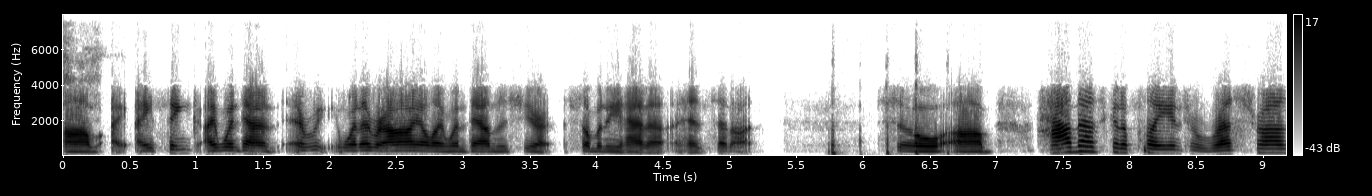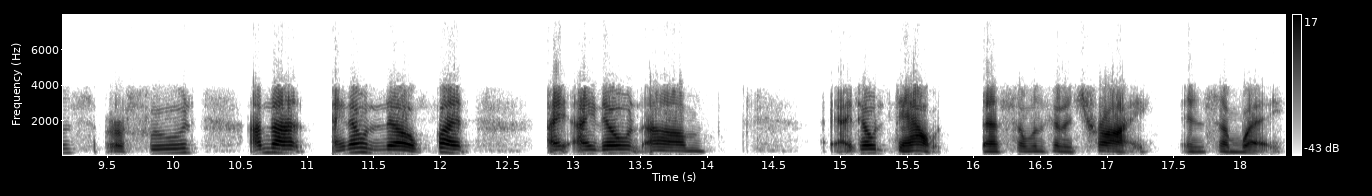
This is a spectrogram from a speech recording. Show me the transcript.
Um, I, I think I went down every whatever aisle I went down this year, somebody had a headset on. So um, how that's going to play into restaurants or food, I'm not. I don't know, but I, I don't. Um, I don't doubt that someone's going to try in some way.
